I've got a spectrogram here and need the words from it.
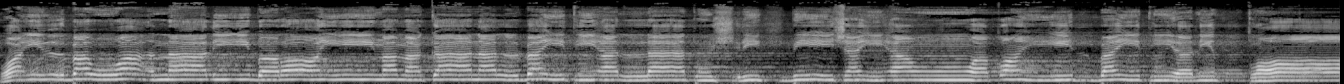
واذ بوانا لابراهيم مكان البيت الا تشرك بي شيئا وطهر بيتي للطائفين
